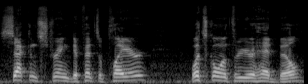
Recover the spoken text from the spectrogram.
second string defensive player, what's going through your head, Bill?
